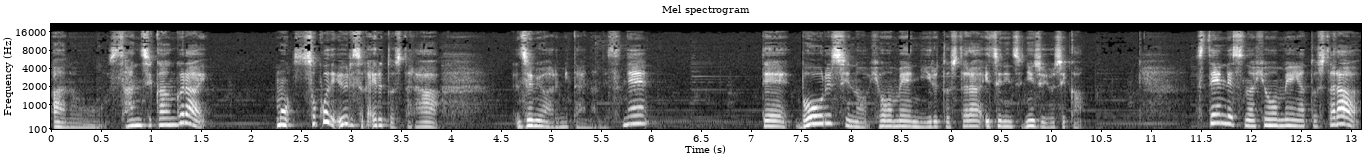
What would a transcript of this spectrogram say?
あの3時間ぐらいもうそこでウイルスがいるとしたら寿命あるみたいなんですね。でボール紙の表面にいるとしたら1日24時間。ステンレスの表面やとしたら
